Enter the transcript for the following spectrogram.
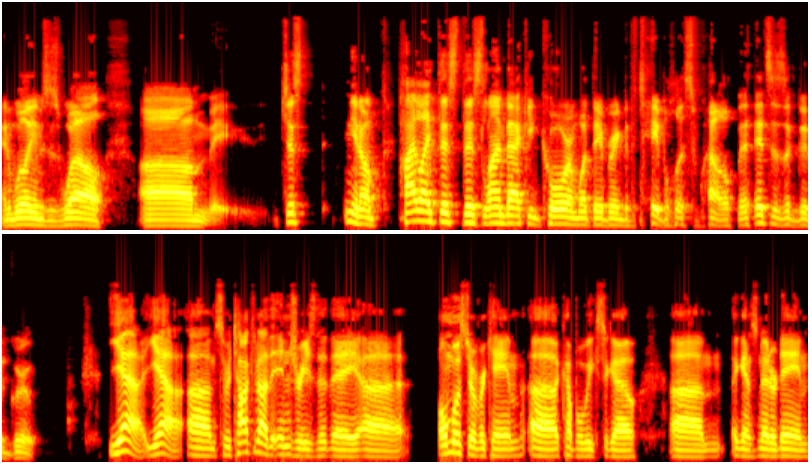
and Williams as well. Um, just you know, highlight this this linebacking core and what they bring to the table as well. This is a good group. Yeah, yeah. Um, so we talked about the injuries that they uh, almost overcame uh, a couple weeks ago um, against Notre Dame.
